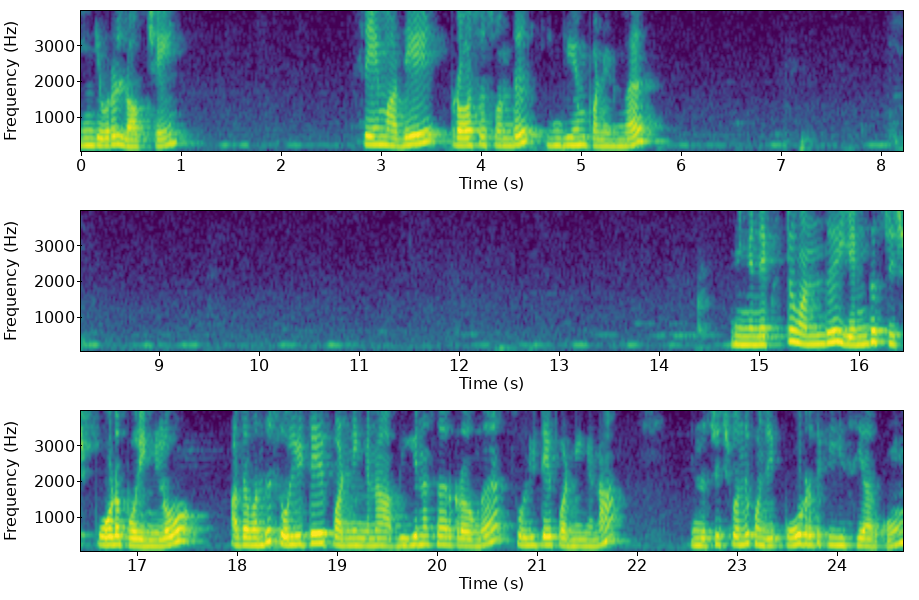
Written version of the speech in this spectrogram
இங்கே ஒரு லாக் செயின் சேம் அதே ப்ராசஸ் வந்து இங்கேயும் பண்ணிடுங்க. நீங்கள் நெக்ஸ்ட்டு வந்து எங்கே ஸ்டிச் போட போகிறீங்களோ அதை வந்து சொல்லிகிட்டே பண்ணிங்கன்னா பிகினஸாக இருக்கிறவங்க சொல்லிகிட்டே பண்ணிங்கன்னா இந்த ஸ்டிச் வந்து கொஞ்சம் போடுறதுக்கு ஈஸியாக இருக்கும்.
